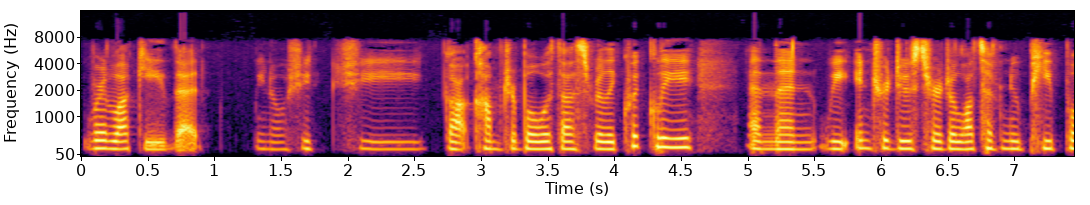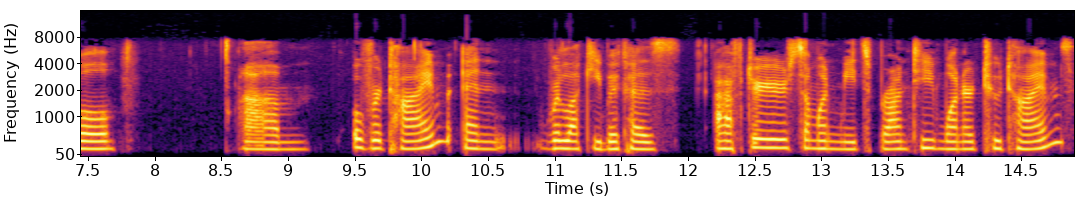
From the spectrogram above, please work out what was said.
we're lucky that you know she she got comfortable with us really quickly, and then we introduced her to lots of new people. Um, over time. And we're lucky because after someone meets Bronte one or two times,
